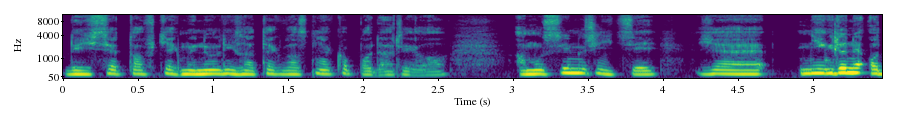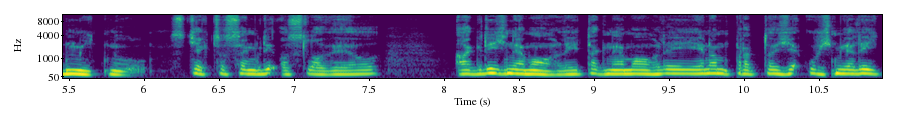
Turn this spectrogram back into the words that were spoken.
když se to v těch minulých letech vlastně jako podařilo. A musím říci, že nikdo neodmítnul z těch, co jsem kdy oslovil, a když nemohli, tak nemohli jenom proto, že už měli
